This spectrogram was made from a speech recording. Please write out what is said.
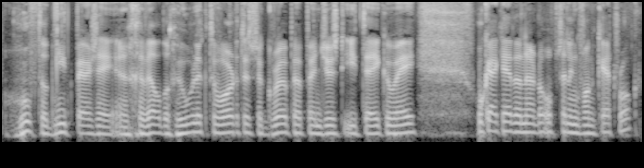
hoeft dat niet per se een geweldig huwelijk te worden tussen Grubhub en Just Eat Takeaway. Hoe kijk jij dan naar de opstelling van Catrock?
